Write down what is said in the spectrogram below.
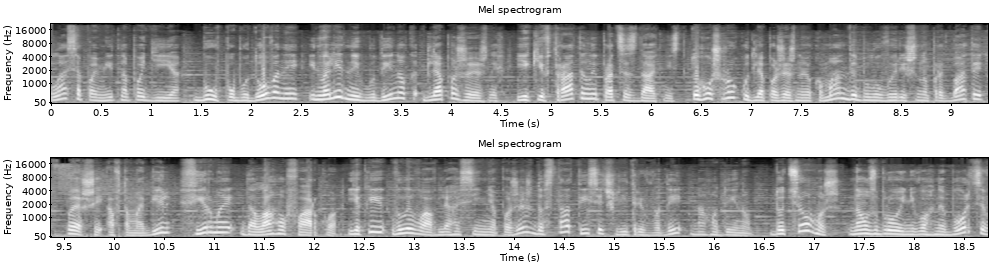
відбулася помітна подія. Був побудований інвалідний будинок для пожежних, які втратили працездатність. Того ж року для пожежної команди було вирішено придбати перший автомобіль фірми Далаго Фарко, який виливав для гасіння пожеж до 100 тисяч літрів води на годину. До цього ж на озброєнні вогнеборців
